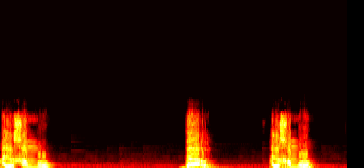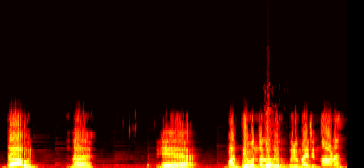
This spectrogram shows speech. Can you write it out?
അൽ ഹംറു ദാഉൻ. അൽ ഹംറു ദാഉൻ. എന്താണ്? മദ്യം എന്നുള്ളത് ഒരു മരുന്നാണ്.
